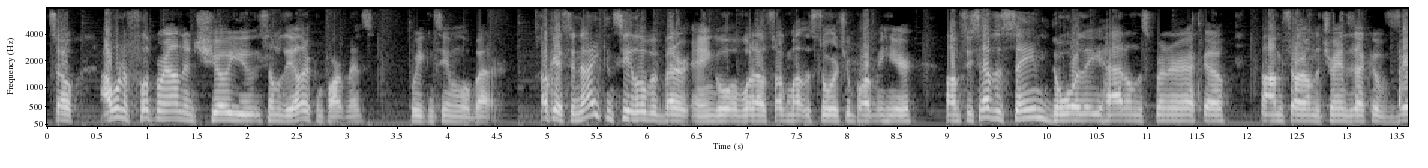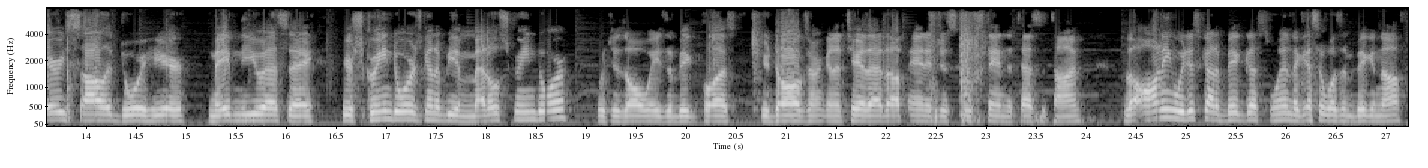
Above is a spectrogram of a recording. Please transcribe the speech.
So I want to flip around and show you some of the other compartments where you can see them a little better. Okay, so now you can see a little bit better angle of what I was talking about the storage compartment here. Um, so you have the same door that you had on the Sprinter Ekko. I'm sorry, on the Transit Ekko. Very solid door here, made in the USA. Your screen door is going to be a metal screen door which is always a big plus. Your dogs aren't going to tear that up, and it just will stand the test of time. The awning, we just got a big gust wind. I guess it wasn't big enough.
